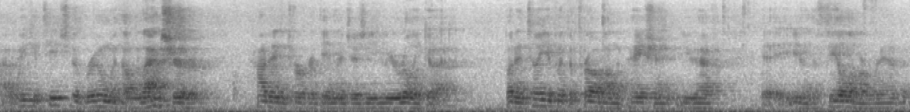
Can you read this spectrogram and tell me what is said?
Uh, we could teach the room with a lecture how to interpret the images, and you'd be really good. But until you put the probe on the patient, you have uh, you know the feel of a rib,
